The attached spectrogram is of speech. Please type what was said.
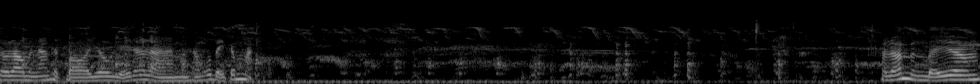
Lâu lâu mình ăn thịt bò vô vậy đó là mình không có bị chóng mặt. Hồi đó mình bị um,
